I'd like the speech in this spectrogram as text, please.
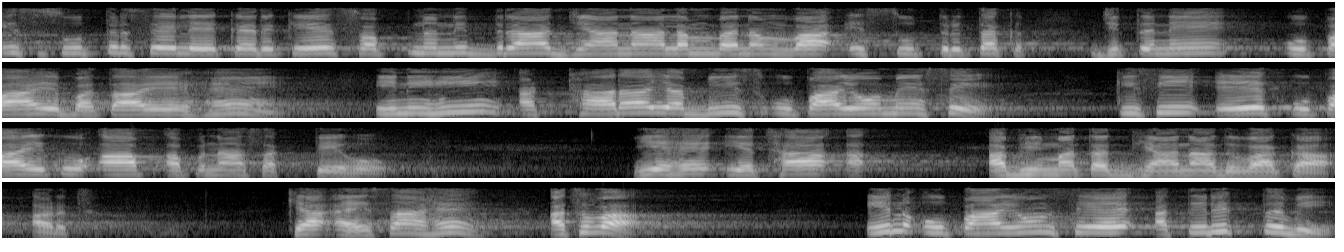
इस सूत्र से लेकर के स्वप्न निद्रा ज्ञानालंबनम व इस सूत्र तक जितने उपाय बताए हैं इन्हीं 18 या 20 उपायों में से किसी एक उपाय को आप अपना सकते हो। यह है यथा अभिमत ध्यानादवा का अर्थ। क्या ऐसा है? अथवा इन उपायों से अतिरिक्त भी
